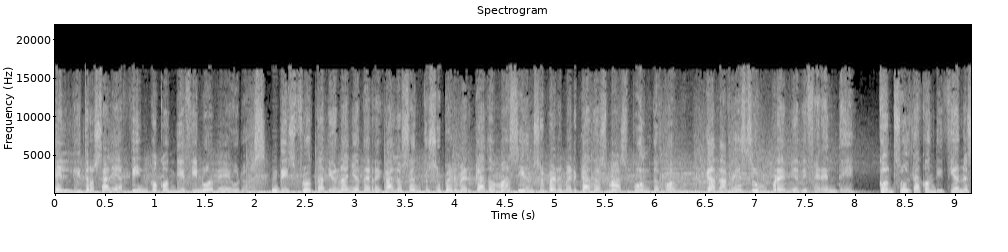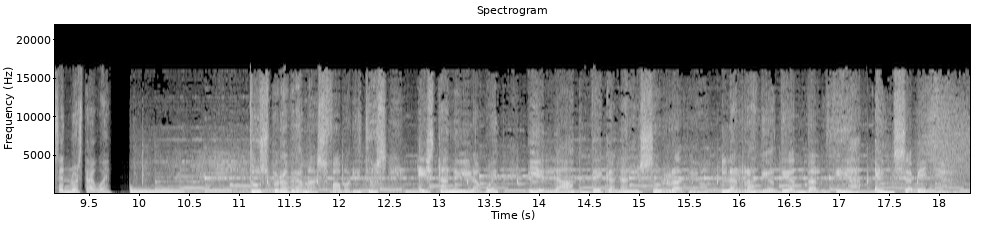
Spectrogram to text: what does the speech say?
el litro sale a 5,19 euros. Disfruta de un año de regalos en tu supermercado más y en supermercadosmás.com. Cada mes un premio diferente. Consulta condiciones en nuestra web. Tus programas favoritos están en la web y en la app de Canal Sur Radio, la radio de Andalucía en Sevilla.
